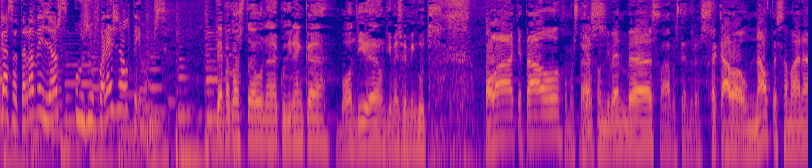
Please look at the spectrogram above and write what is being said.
Casa Terradellos us ofereix el temps. Pep Acosta, una codinenca, bon dia, un dia més benvingut. Hola, què tal? Com estàs? Ja són divendres. Va, més tendres. S'acaba una altra setmana.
